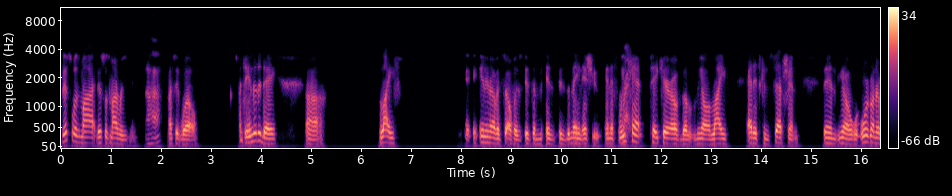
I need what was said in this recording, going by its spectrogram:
this was my this was my reasoning. Uh huh. I said, well, at the end of the day, uh, life in and of itself is, is the is, is the main issue. And if we Right. can't take care of the you know life at its conception, then you know we're gonna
